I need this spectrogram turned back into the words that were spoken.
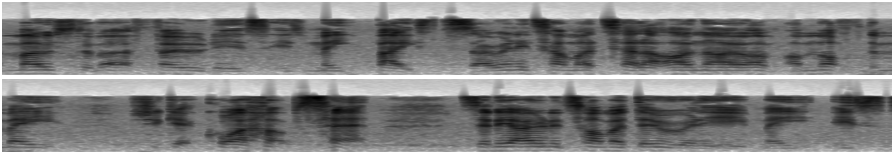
And most of her food is is meat based. So anytime I tell her, "Oh no, I'm, I'm off the meat," she get quite upset. So the only time I do really eat meat is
